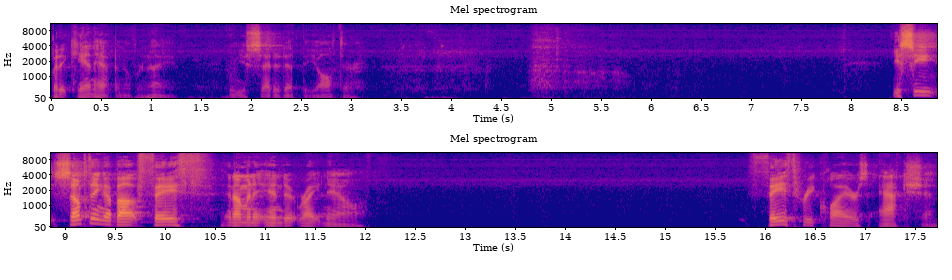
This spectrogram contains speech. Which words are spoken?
but it can happen overnight when you set it at the altar. You see, something about faith, and I'm going to end it right now. Faith requires action.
